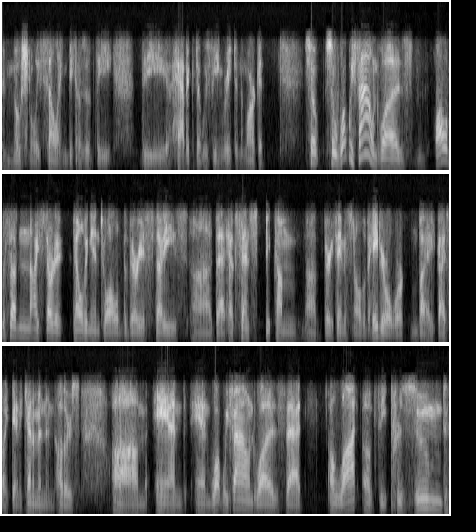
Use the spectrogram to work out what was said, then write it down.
emotionally selling because of the the havoc that was being wreaked in the market. So so what we found was all of a sudden I started delving into all of the various studies uh, that have since become uh, very famous in all the behavioral work by guys like Danny Kahneman and others. Um, and and what we found was that a lot of the presumed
